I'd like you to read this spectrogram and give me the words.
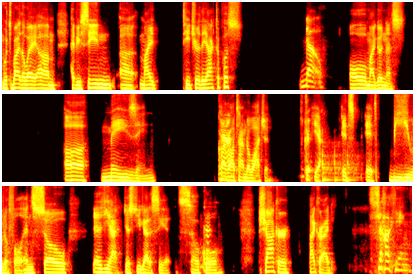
Which, by the way, um, have you seen uh, my teacher, the octopus? No. Oh my goodness, amazing! Carve Yeah? out time to watch it. Yeah, it's it's beautiful and so uh, yeah, just you got to see it. It's so Okay. cool. Shocker, I cried. Shocking.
